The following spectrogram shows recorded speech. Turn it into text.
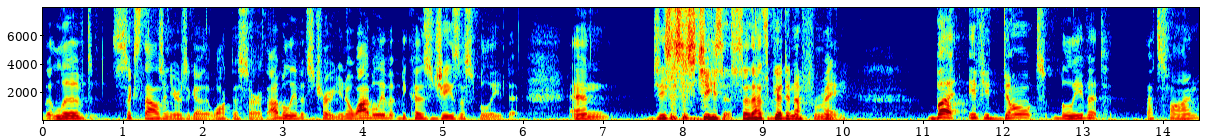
that lived 6,000 years ago that walked this earth, I believe it's true. You know why I believe it? Because Jesus believed it. And Jesus is Jesus, so that's good enough for me. But if you don't believe it, that's fine.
